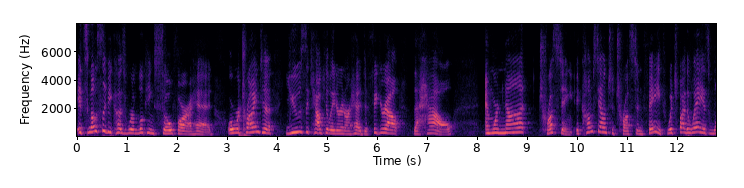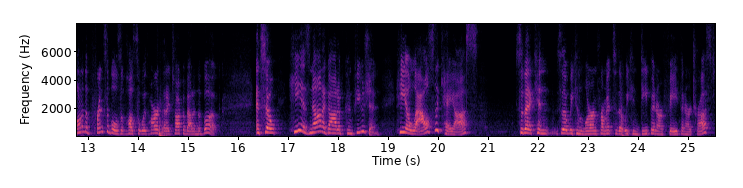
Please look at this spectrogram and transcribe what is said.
It's mostly because we're looking so far ahead, or we're trying to use the calculator in our head to figure out the how, and we're not trusting. It comes down to trust and faith, which, by the way, is one of the principles of Hustle with Heart that I talk about in the book. And so he is not a God of confusion. He allows the chaos so that it can so that we can learn from it so that we can deepen our faith and our trust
